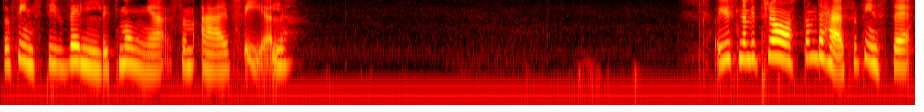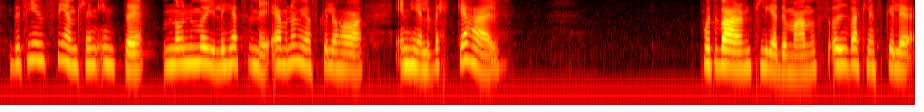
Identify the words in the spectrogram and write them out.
då finns det väldigt många som är fel. Och just när vi pratar om det här så finns det, det finns egentligen inte någon möjlighet för mig, även om jag skulle ha en hel vecka här på ett varmt ledemans och vi verkligen skulle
